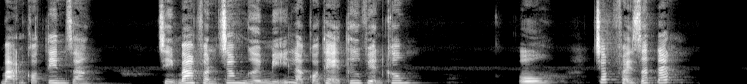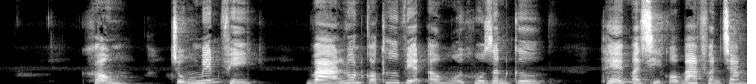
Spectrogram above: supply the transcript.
bạn có tin rằng chỉ 3% người Mỹ là có thẻ thư viện không? Ồ, chắc phải rất đắt. Không, chúng miễn phí và luôn có thư viện ở mỗi khu dân cư. Thế mà chỉ có 3%.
